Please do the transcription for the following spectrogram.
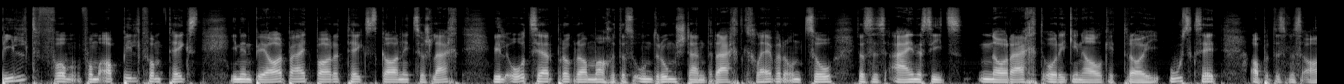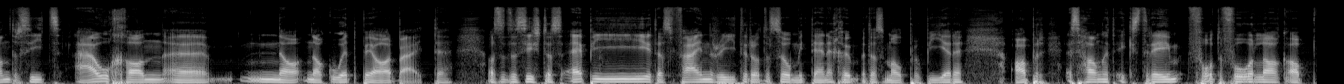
Bild, vom, vom Abbild vom Text in einen bearbeitbaren Text gar nicht so schlecht, weil OCR-Programme machen das unter Umständen recht clever und so, dass es einerseits noch recht originalgetreu aussieht, aber dass man es andererseits auch kann äh, noch, noch gut bearbeiten. Also das ist das Abby, das Finereader oder so, mit denen könnte man das mal probieren, aber es hängt extrem von der Vorlage ab,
